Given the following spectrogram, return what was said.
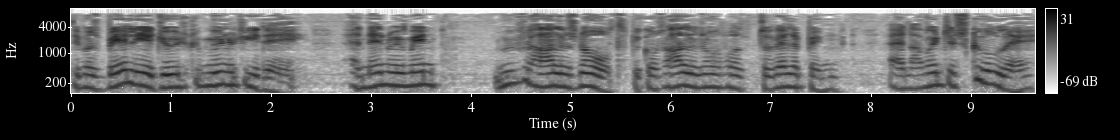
there was barely a Jewish community there. And then we went, moved to Highlands North because Highlands North was developing and I went to school there.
